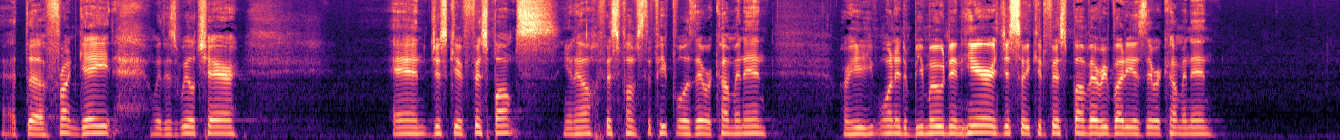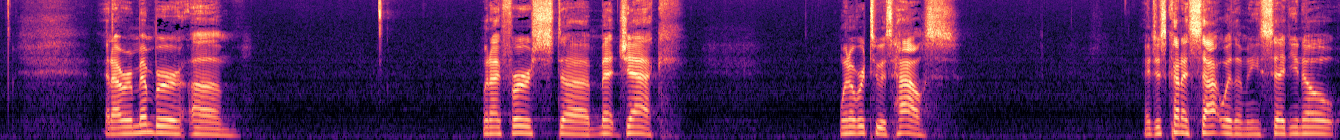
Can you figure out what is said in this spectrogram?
at the front gate with his wheelchair and just give fist bumps, you know, fist bumps to people as they were coming in. Or he wanted to be moved in here just so he could fist bump everybody as they were coming in. And I remember um, when I first uh, met Jack, went over to his house and just kind of sat with him. And he said, You know,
